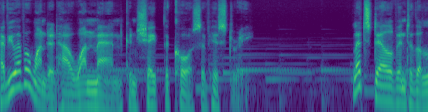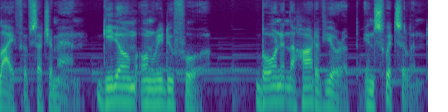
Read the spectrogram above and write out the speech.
Have you ever wondered how one man can shape the course of history? Let's delve into the life of such a man, Guillaume Henri Dufour, born in the heart of Europe, in Switzerland,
